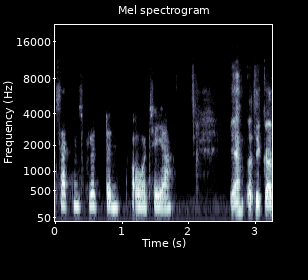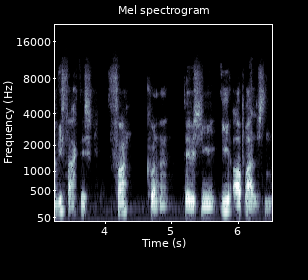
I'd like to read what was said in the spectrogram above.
sagtens flytte den over til jer. Ja, og det gør vi faktisk for kunderne. Det vil sige, i oprettelsen,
